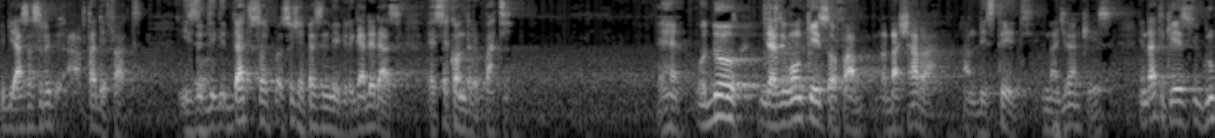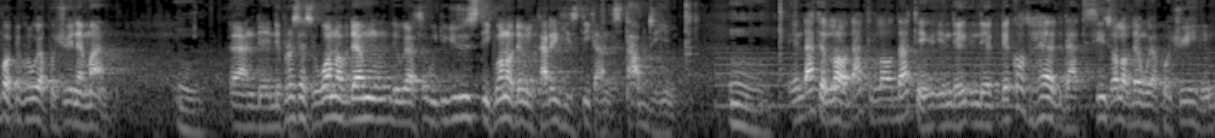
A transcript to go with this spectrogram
maybe accessory after the fact. Is it, that such, such a person may be regarded as a secondary party. Eh, Although there's one case of Bashara and the state, Nigerian case. In that case, a group of people who were pursuing a man. And in the process, one of them, they were using stick. One of them carried his stick and stabbed him. Hmm. In that law, that law, that in the, in the, the court held that since all of them were pursuing him,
